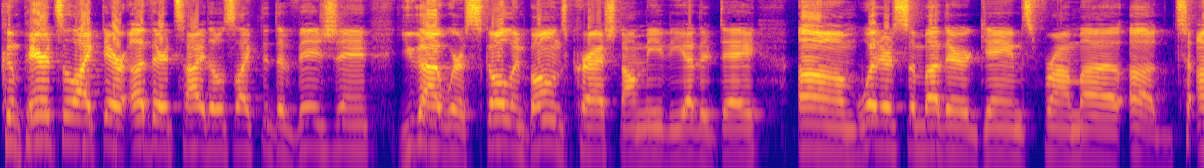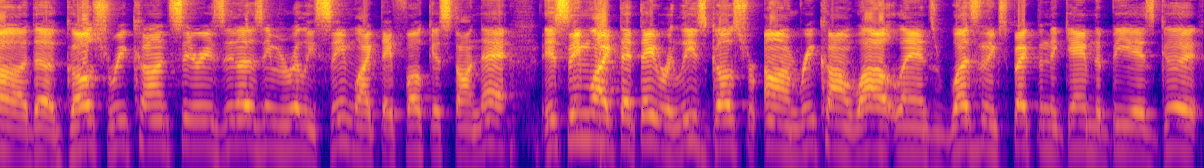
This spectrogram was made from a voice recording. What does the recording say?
Compared to like their other titles like The Division, you got where Skull and Bones crashed on me the other day. Um, what are some other games from uh, uh, t- uh, the Ghost Recon series? It doesn't even really seem like they focused on that. It seemed like that they released Ghost um, Recon Wildlands, wasn't expecting the game to be as good.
